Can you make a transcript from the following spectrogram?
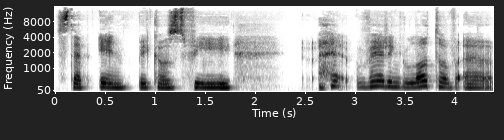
step in because we wearing a lot of uh,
